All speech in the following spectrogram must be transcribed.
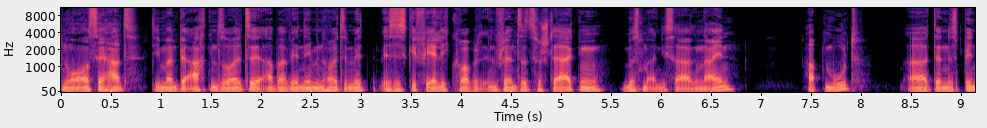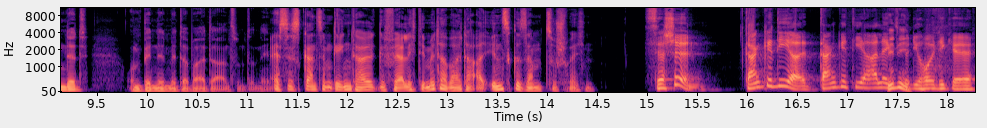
Nuance hat, die man beachten sollte. Aber wir nehmen heute mit, ist es gefährlich, Corporate Influencer zu stärken? Müssen wir eigentlich sagen, nein. Habt Mut, äh, denn es bindet und bindet Mitarbeiter ans Unternehmen. Es ist ganz im Gegenteil gefährlich, die Mitarbeiter insgesamt zu schwächen. Sehr schön. Danke dir. Danke dir, Alex, Winnie. für die heutige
